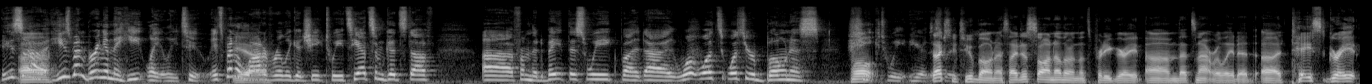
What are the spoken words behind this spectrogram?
He's uh, he's been bringing the heat lately too. It's been a lot of really good Sheik tweets. He had some good stuff uh, from the debate this week, but uh, what, what's what's your bonus Sheik tweet here? It's actually week? two bonus. I just saw another one that's pretty great. Um, that's not related. Uh, taste great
